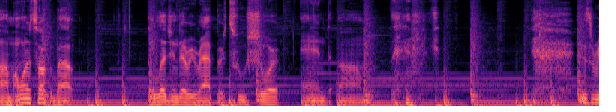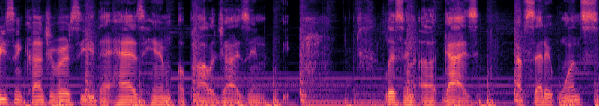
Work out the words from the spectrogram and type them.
Um, I want to talk about the legendary rapper Too Short and um, this recent controversy that has him apologizing. Listen, uh, guys, I've said it once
